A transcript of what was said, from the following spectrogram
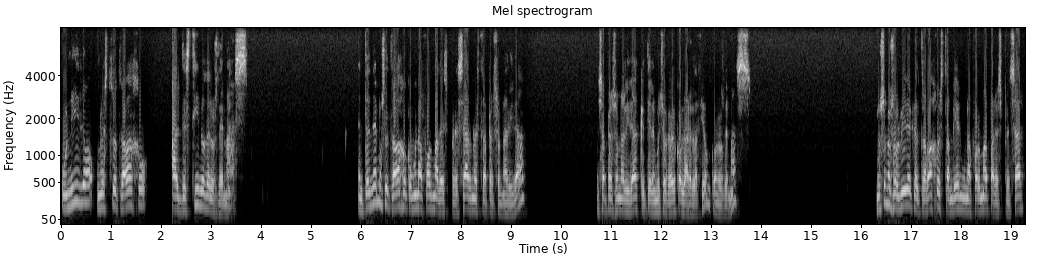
unido nuestro trabajo al destino de los demás? ¿Entendemos el trabajo como una forma de expresar nuestra personalidad? Esa personalidad que tiene mucho que ver con la relación con los demás. No se nos olvide que el trabajo es también una forma para expresar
